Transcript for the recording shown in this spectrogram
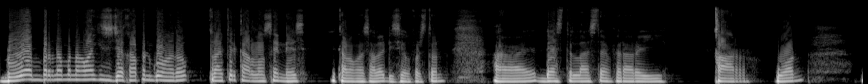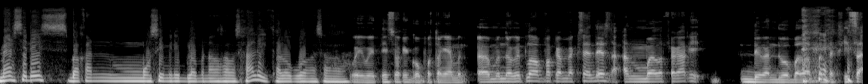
belum pernah menang lagi sejak kapan gue gak tahu terakhir Carlos Sainz kalau nggak salah di Silverstone uh, that's the last time Ferrari car won Mercedes bahkan musim ini belum menang sama sekali kalau gua nggak salah. Wait wait nih sorry gue potong ya. Men uh, menurut lo apakah Mercedes akan membalap Ferrari dengan dua balapan tersisa?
